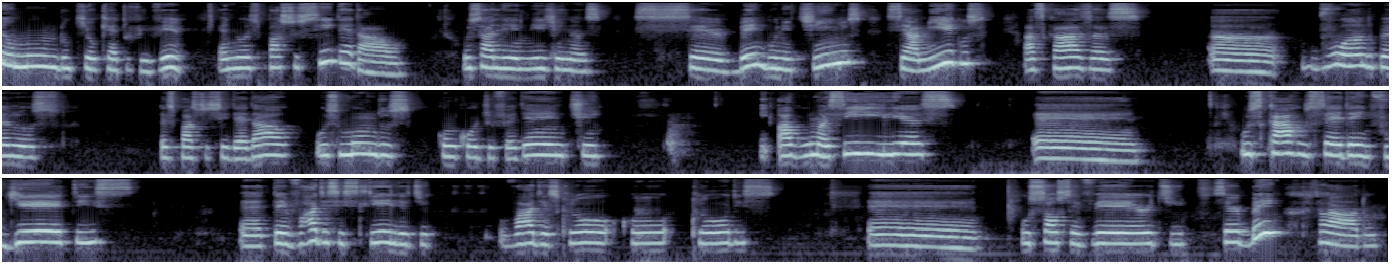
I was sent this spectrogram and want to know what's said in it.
Meu mundo que eu quero viver é no espaço sideral. Os alienígenas ser bem bonitinhos, ser amigos, as casas ah, voando pelos espaço sideral, os mundos com cor diferente, algumas ilhas, é, os carros serem foguetes é, ter várias estrelas de várias cores, é, o sol ser verde, ser bem claro.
